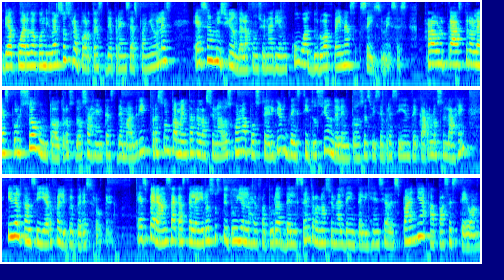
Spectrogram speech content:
De acuerdo con diversos reportes de prensa españoles, esa misión de la funcionaria en Cuba duró apenas seis meses. Raúl Castro la expulsó junto a otros dos agentes de Madrid presuntamente relacionados con la posterior destitución del entonces vicepresidente Carlos Laje y del canciller Felipe Pérez Roque. Esperanza Casteleiro sustituye en la jefatura del Centro Nacional de Inteligencia de España a Paz Esteban,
